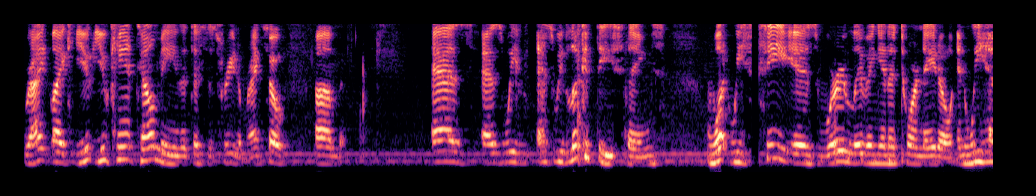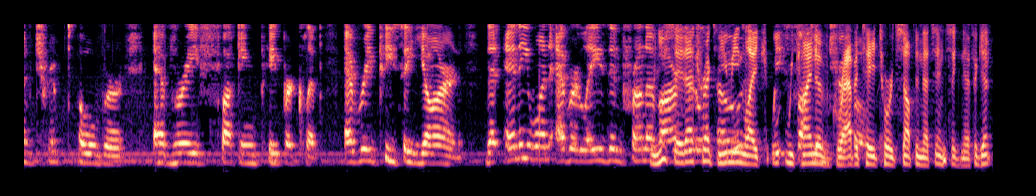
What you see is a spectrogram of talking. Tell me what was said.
Right? Like you you can't tell me that this is freedom, right? So um, as as we as we look at these things, what we see is we're living in a tornado and we have tripped over every fucking paperclip, every piece of yarn that anyone ever lays in front of When you say that, Shrek, do you mean like we, we kind of gravitate over. towards something that's insignificant?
